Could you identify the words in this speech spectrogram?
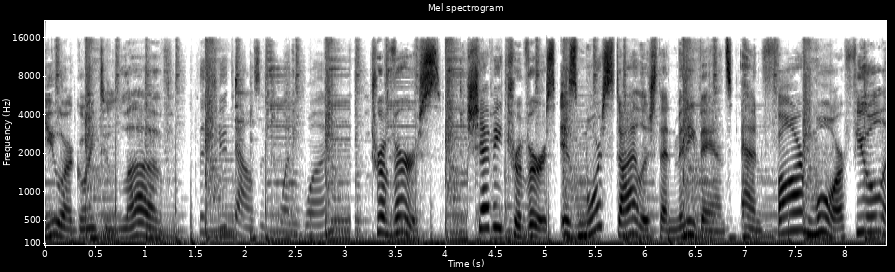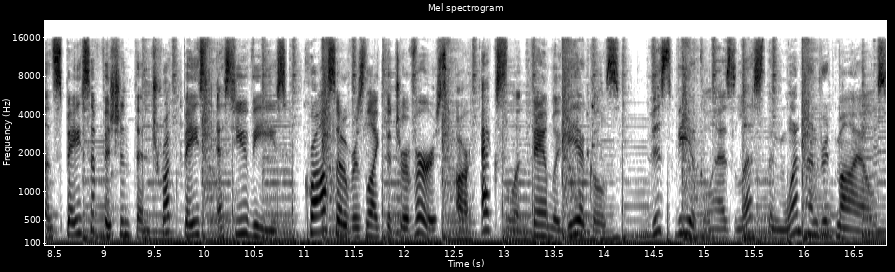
You are going to love the 2021 Traverse. Chevy Traverse is more stylish than minivans and far more fuel and space efficient than truck-based SUVs. Crossovers like the Traverse are excellent family vehicles. This vehicle has less than 100 miles.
